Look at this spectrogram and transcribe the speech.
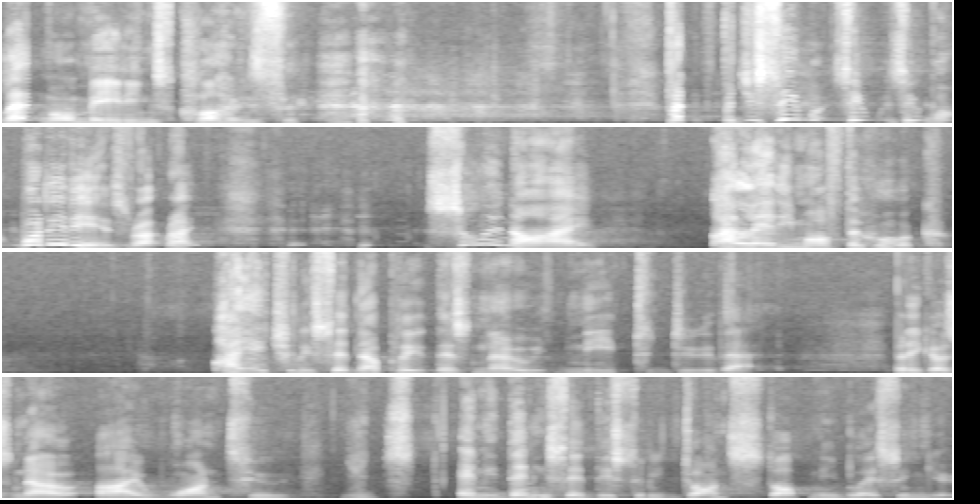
let more meetings close. but, but you see, see, see what, it is, right? right? Saul and I, I let him off the hook. I actually said, no, please, there's no need to do that. But he goes, no, I want to. You, and then he said this to me, don't stop me blessing you.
